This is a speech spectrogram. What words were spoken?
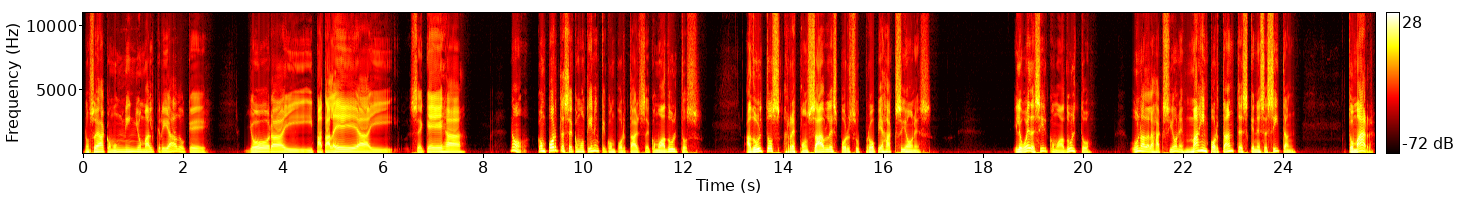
no sea como un niño mal criado que llora y, patalea y se queja. No, compórtese como tienen que comportarse, como adultos. Adultos responsables por sus propias acciones. Y le voy a decir como adulto, una de las acciones más importantes que necesitan tomar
